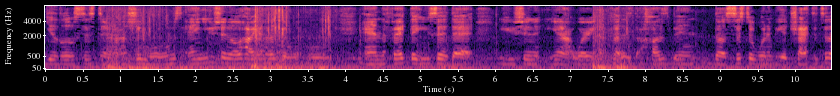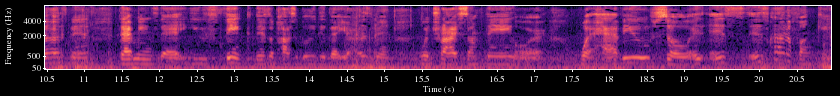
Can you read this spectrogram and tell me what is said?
your little sister how she moves, and you should know how your husband would move. And the fact that you said that you shouldn't, you're not worried because the husband, the sister wouldn't be attracted to the husband. That means that you think there's a possibility that your husband would try something or what have you. So it, it's it's kind of funky.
